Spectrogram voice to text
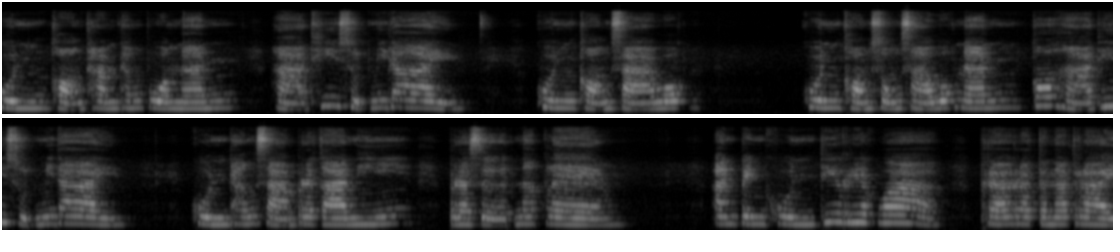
คุณของธรรมทั้งปวงนั้น หาที่สุดไม่ได้ คุณของสาวก คุณของสงสาวกนั้น ก็หาที่สุดไม่ได้ คุณทั้งสามประการนี้ ประเสริฐนักแลอันเป็นคุณที่เรียกว่า พระรัตนตรัย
